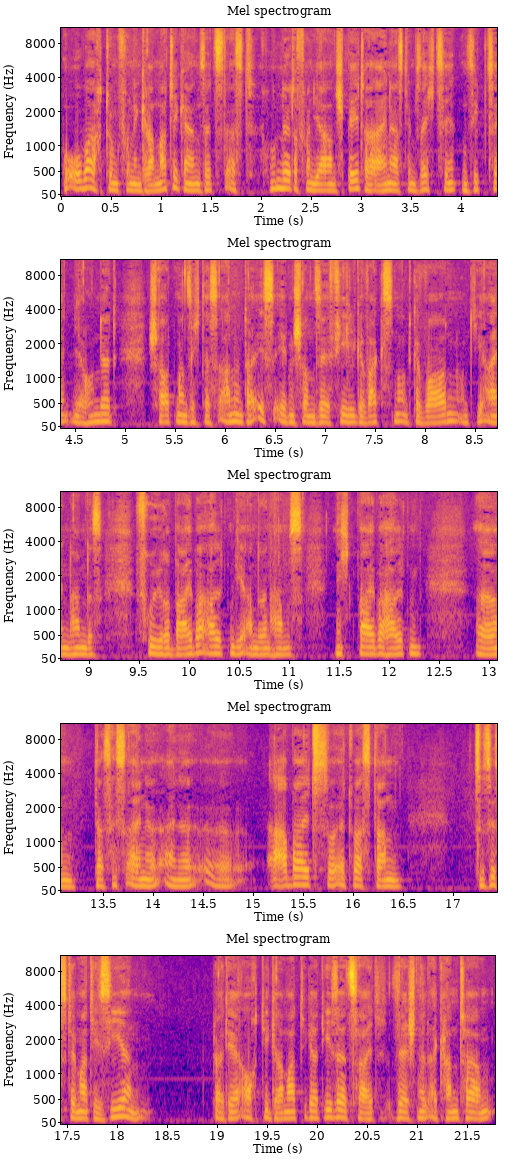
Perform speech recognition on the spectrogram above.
Beobachtung von den Grammatikern setzt erst hunderte von Jahren später ein, erst im 16., 17. Jahrhundert schaut man sich das an und da ist eben schon sehr viel gewachsen und geworden. Und die einen haben das frühere beibehalten, die anderen haben es nicht beibehalten. Ähm, das ist eine, eine äh, Arbeit, so etwas dann zu systematisieren, bei der auch die Grammatiker dieser Zeit sehr schnell erkannt haben,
